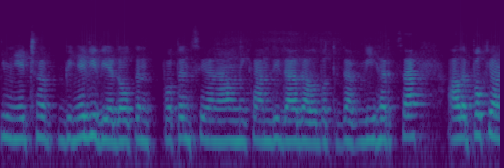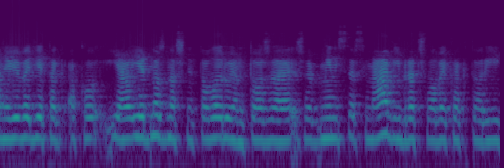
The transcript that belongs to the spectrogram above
kým niečo by nevyviedol ten potenciálny kandidát alebo teda výherca, ale pokiaľ nevyvedie, tak ako ja jednoznačne tolerujem to, že, že minister si má vybrať človeka, ktorý,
